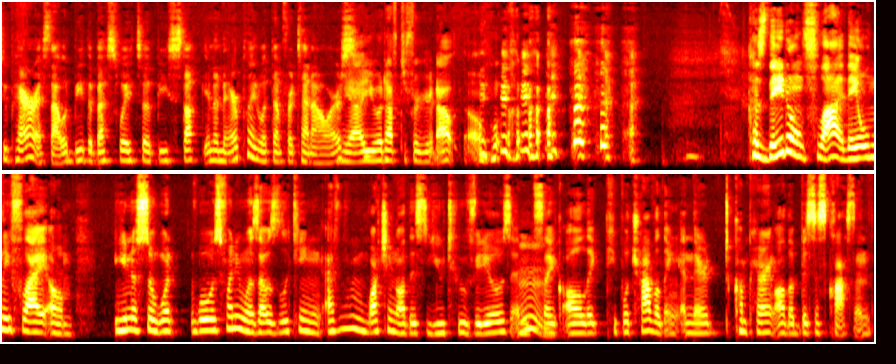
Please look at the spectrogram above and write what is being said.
to Paris. That would be the best way to be stuck in an airplane with them for 10 hours. Yeah, you would have to figure it out though. Cuz they don't fly. They only fly um you know so what what was funny was I was looking I've been watching all these YouTube videos and it's like all like people traveling and they're comparing all the business class and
